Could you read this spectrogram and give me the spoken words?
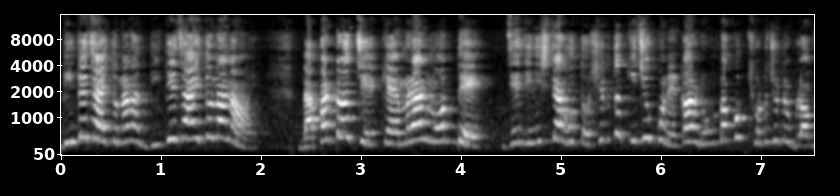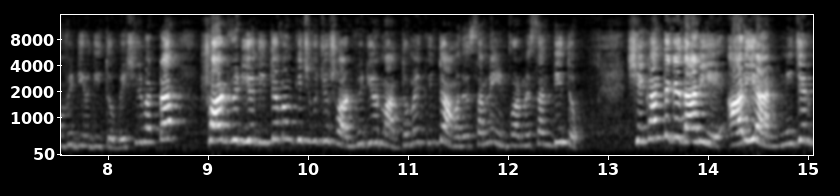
দিতে চাইতো না না, দিতে চাইতো না নয়। ব্যাপারটা হচ্ছে ক্যামেরার মধ্যে যে জিনিসটা হতো, সেটা তো কিছুক্ষণের। কারণ রুম্পা খুব ছোট ছোট ব্লগ ভিডিও দিত। বেশিরভাগটা শর্ট ভিডিও দিত এবং কিছু কিছু শর্ট ভিডিওর মাধ্যমে কিন্তু আমাদের সামনে ইনফরমেশন দিত। সেখান থেকে দাঁড়িয়ে আরিয়ান নিজের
